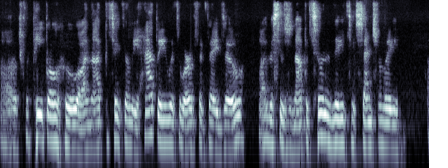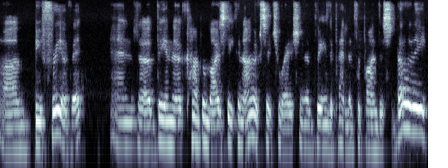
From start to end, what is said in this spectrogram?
Uh, for people who are not particularly happy with the work that they do, uh, this is an opportunity to essentially um, be free of it and uh, be in a compromised economic situation of being dependent upon disability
